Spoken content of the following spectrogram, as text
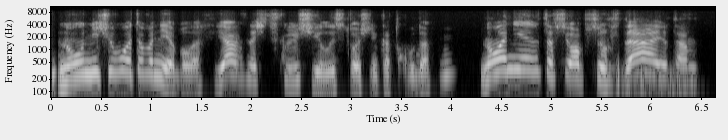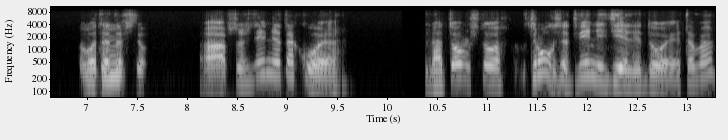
Ну, ничего этого не было. Я, значит, включил источник откуда. Ну, они это все обсуждают, там, вот это все. А обсуждение такое, о том, что вдруг за две недели до этого,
